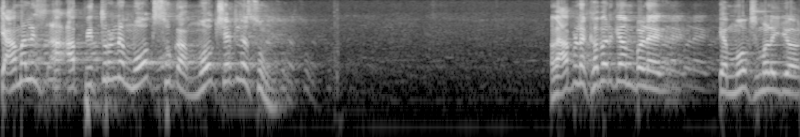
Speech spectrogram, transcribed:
કે આમાંથી આ પિતૃને મોક્ષ શું કામ? મોક્ષ એટલે શું? હવે આપણે ખબર કેમ પડે કે મોક્ષ મળી ગયો?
